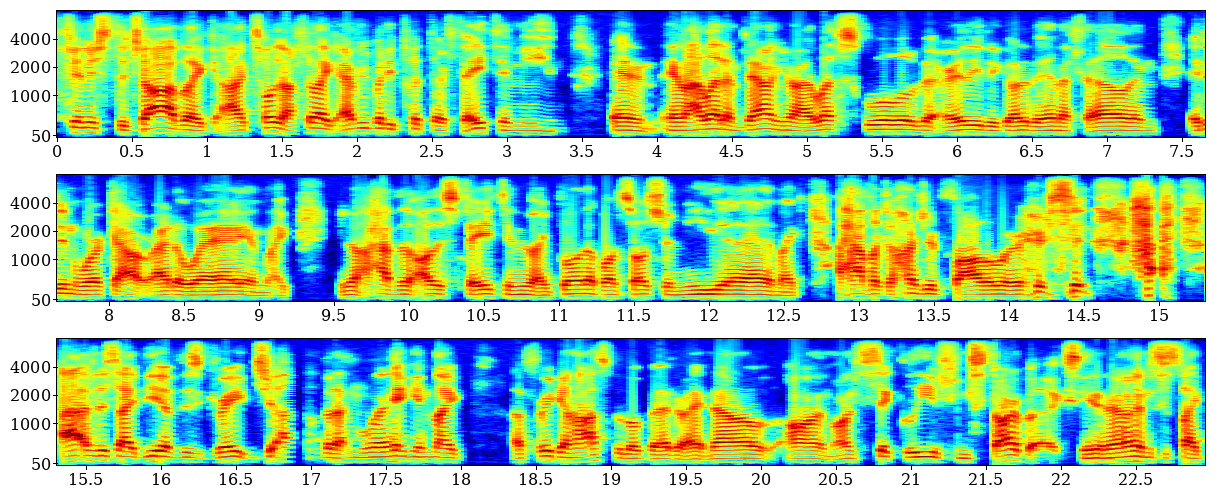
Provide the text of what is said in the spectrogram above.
finish the job. Like I told you, I feel like everybody put their faith in me and, and, and I let them down. You know, I left school a little bit early to go to the NFL and it didn't work out right away. And like, you know, I have all this faith in like blowing up on social media and like I have like a hundred followers and I, I have this idea of this great job, but I'm laying in like a freaking hospital bed right now on, on sick leave from Starbucks, you know? And it's just like,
